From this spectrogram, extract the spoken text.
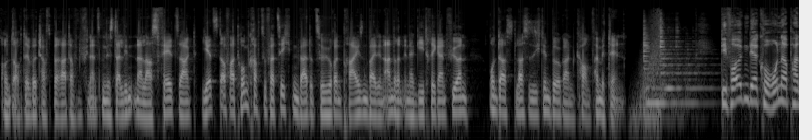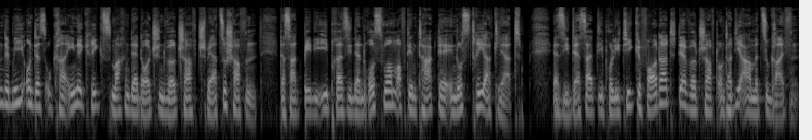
Und auch der Wirtschaftsberater von Finanzminister Lindner Lars Feld sagt, jetzt auf Atomkraft zu verzichten werde zu höheren Preisen bei den anderen Energieträgern führen und das lasse sich den Bürgern kaum vermitteln. Die Folgen der Corona-Pandemie und des Ukraine-Kriegs machen der deutschen Wirtschaft schwer zu schaffen. Das hat BDI-Präsident Russwurm auf dem Tag der Industrie erklärt. Er sieht deshalb die Politik gefordert, der Wirtschaft unter die Arme zu greifen.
